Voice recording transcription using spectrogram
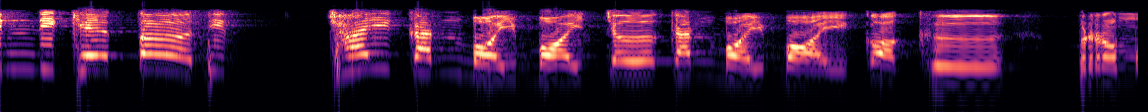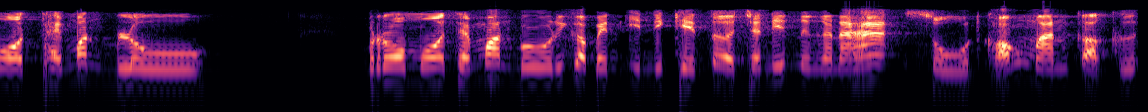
indicator ที่ใช้กันบ่อยๆ เจอกันบ่อยๆ ก็คือโบรโมไทมอนบลูโบรโมไทมอนบลูนี่ก็เป็นอินดิเคเตอร์ชนิดหนึ่งนะฮะ สูตรของมันก็คือ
